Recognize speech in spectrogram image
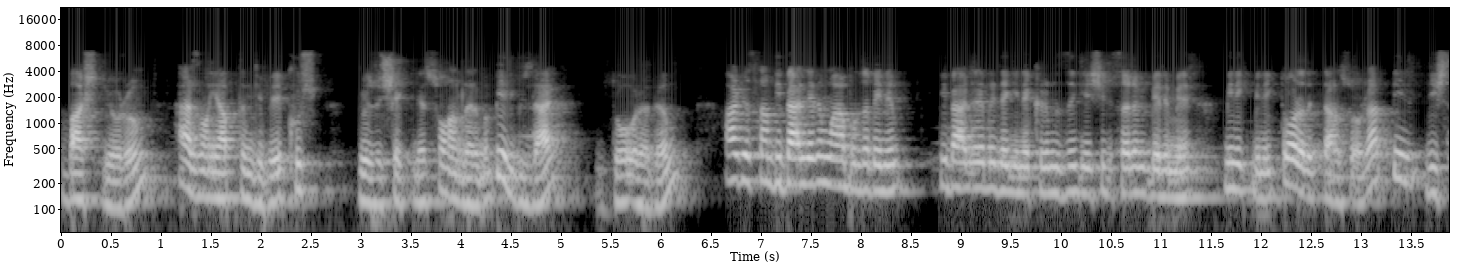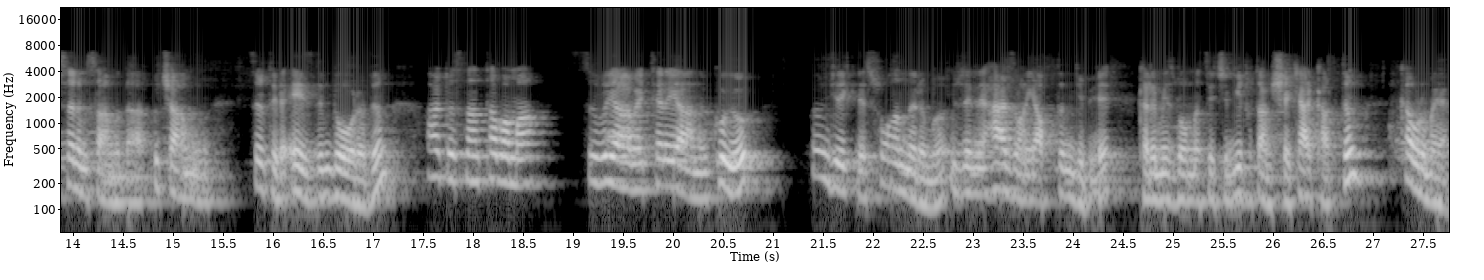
başlıyorum. Her zaman yaptığım gibi kuş gözü şeklinde soğanlarımı bir güzel doğradım. Arkasından biberlerim var burada benim. Biberlerimi de yine kırmızı, yeşil, sarı biberimi minik minik doğradıktan sonra bir diş sarımsağımı da bıçağımın sırtıyla ezdim, doğradım. Arkasından tavama sıvı yağ ve tereyağını koyup öncelikle soğanlarımı üzerine her zaman yaptığım gibi karamelize olması için bir tutam şeker kattım. Kavurmaya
